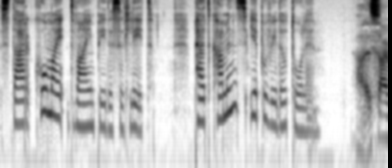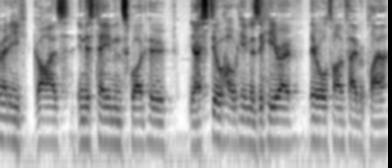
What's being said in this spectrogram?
star komaj 52 let. Pat Cummins je povedal tole. Uh, there's so many guys in this team and squad who, you know, still hold him as a hero, their all-time favourite player,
